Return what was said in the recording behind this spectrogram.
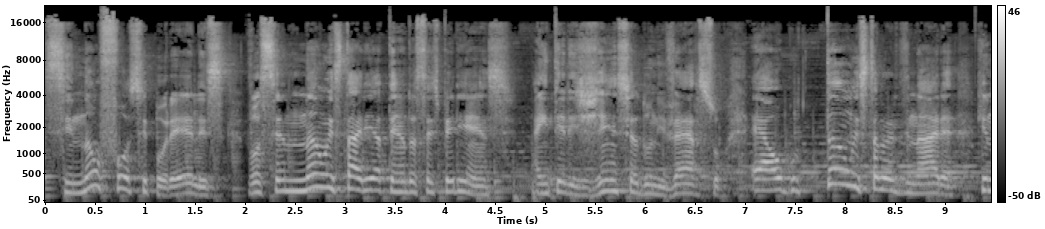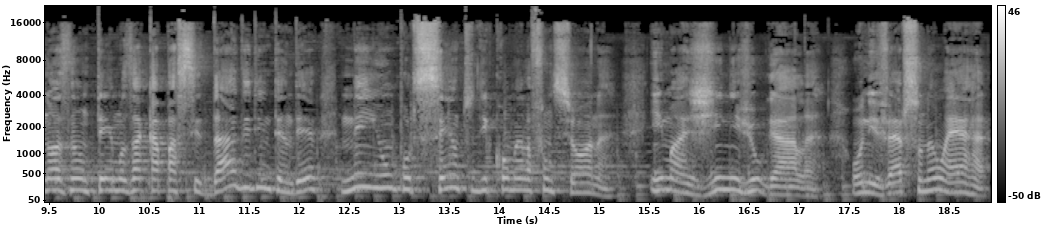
se não fosse por eles, você não estaria tendo essa experiência. A inteligência do universo é algo tão extraordinária que nós não temos a capacidade de entender nenhum por cento de como ela funciona. Imagine julgá-la. O universo não erra.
